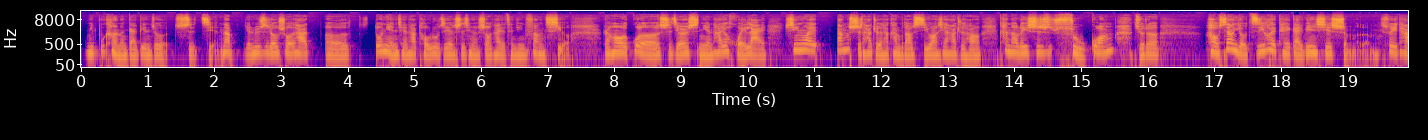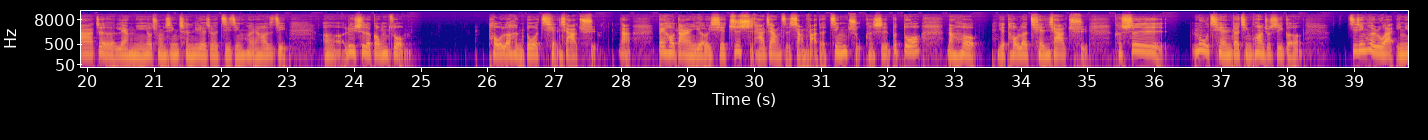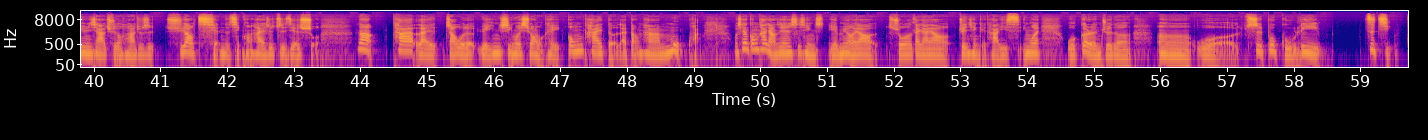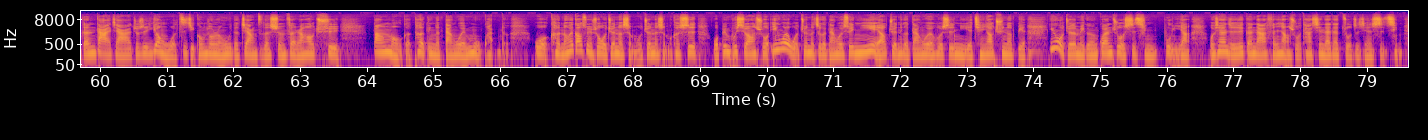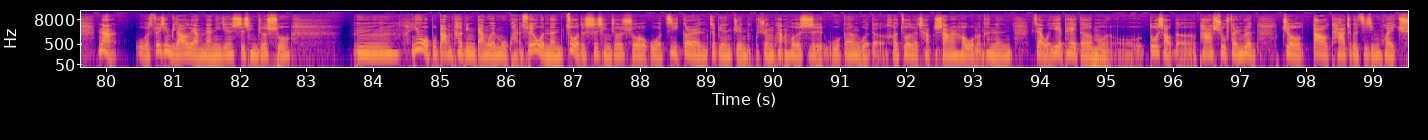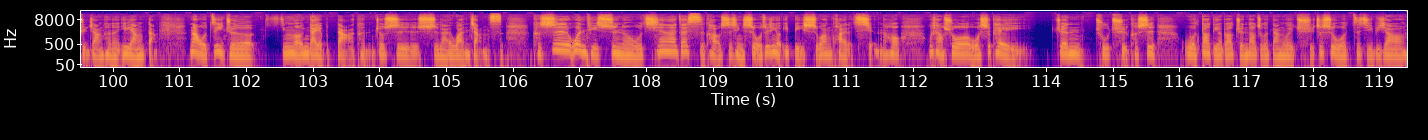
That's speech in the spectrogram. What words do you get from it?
你不可能改变这个世界。那严律师就说他呃多年前他投入这件事情的时候，他也曾经放弃了，然后过了十几二十年他又回来，是因为当时他觉得他看不到希望，现在他觉得好像看到了一丝曙光，觉得。好像有机会可以改变些什么了，所以他这两年又重新成立了这个基金会，然后自己呃律师的工作投了很多钱下去。那背后当然也有一些支持他这样子想法的金主，可是不多。然后也投了钱下去，可是目前的情况就是一个基金会如果要营运下去的话，就是需要钱的情况，他也是直接说。那他来找我的原因，是因为希望我可以公开的来帮他募款。我现在公开讲这件事情，也没有要说大家要捐钱给他意思，因为我个人觉得，嗯、我是不鼓励。自己跟大家就是用我自己公众人物的这样子的身份，然后去帮某个特定的单位募款的。我可能会告诉你说我捐了什么，我捐了什么。可是我并不希望说，因为我捐了这个单位，所以你也要捐那个单位，或是你的钱要去那边。因为我觉得每个人关注的事情不一样。我现在只是跟大家分享说，他现在在做这件事情。那我最近比较两难的一件事情就是说。嗯，因为我不帮特定单位募款，所以我能做的事情就是说，我自己个人这边捐捐款，或者是我跟我的合作的厂商，然后我们可能在我业配的某多少的趴数分润，就到他这个基金会去，这样可能一两档。那我自己觉得。金额应该也不大，可能就是十来万这样子。可是问题是呢，我现在在思考的事情是，我最近有一笔十万块的钱，然后我想说我是可以捐出去，可是我到底要不要捐到这个单位去？这是我自己比较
